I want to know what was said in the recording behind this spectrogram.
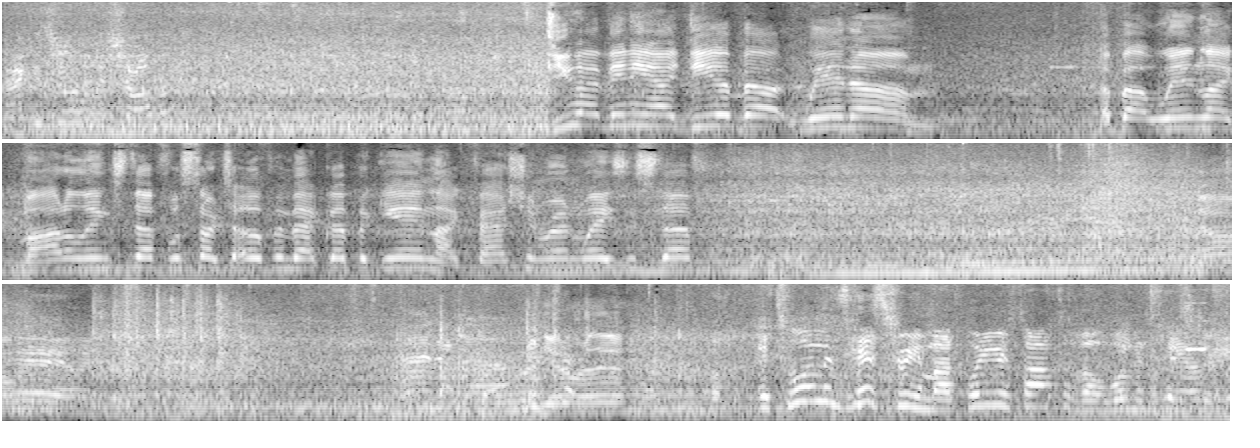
I can see on the shoulder. Do you have any idea about when, um, about when like modeling stuff will start to open back up again, like fashion runways and stuff? No? You don't really know? It's Women's History Month. What are your thoughts about Women's History?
